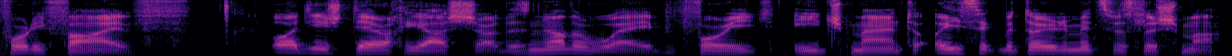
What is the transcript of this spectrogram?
45. Od yesh derech yashar. There's another way before each, each man to oisik b'toyer mitzvahs lishma.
